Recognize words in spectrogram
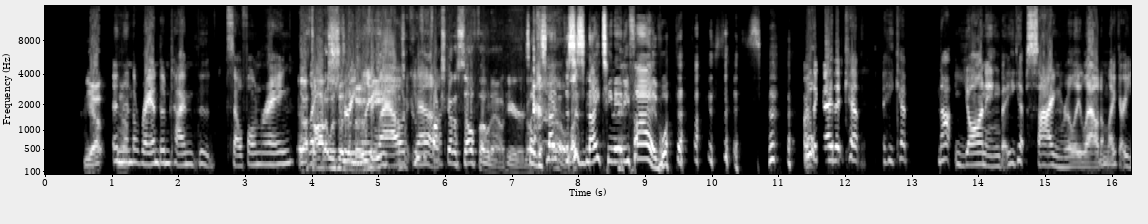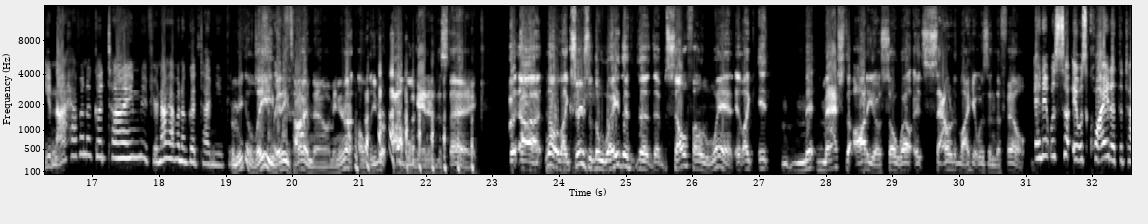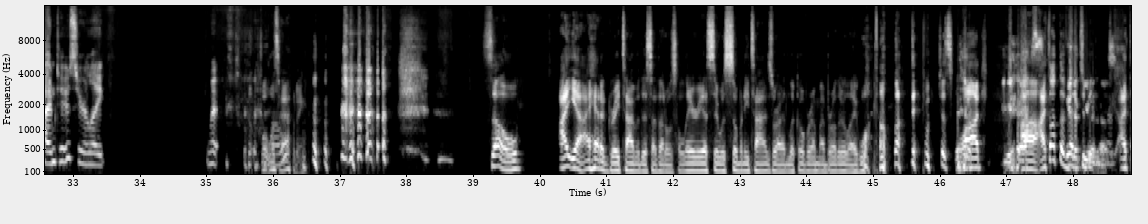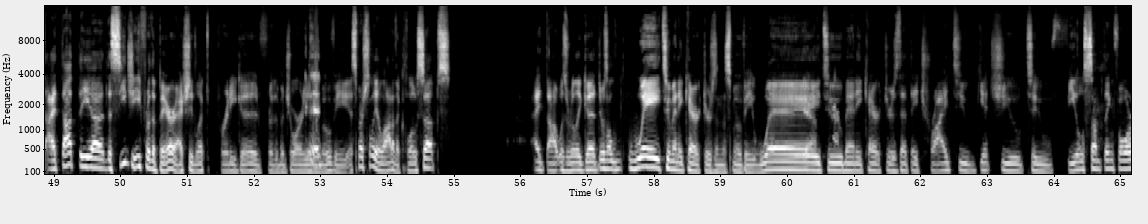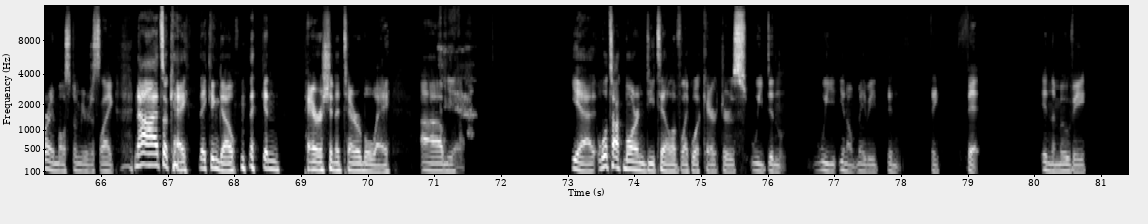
Yep. And yep. then the random time the cell phone rang. And I like, thought it was in the extremely movie. I was Loud. like, Who yeah. the fuck's got a cell phone out here? And it's I'm like it's not oh, this like- is 1985 what the fuck is this Or Well- the guy that kept he kept not yawning, but he kept sighing really loud. I'm like, are you not having a good time? If you're not having a good time, you I can. mean, you can leave anytime now. I mean, you're not you're obligated to stay. But uh no, like seriously, the way that the the cell phone went, it like it m- matched the audio so well. It sounded like it was in the film. And it was so it was quiet at the time too. So you're like, what? what was happening? So, I yeah, I had a great time with this. I thought it was hilarious. There was so many times where I'd look over at my brother like, "What the fuck did we just watch?" Yes. uh, I thought the We had a few be- of those. I, I thought the uh, the CG for the bear actually looked pretty good for the majority of the movie, especially a lot of the close ups. I thought was really good. There was a way too many characters in this movie. Way too many characters that they tried to get you to feel something for, and most of them you're just like, nah, it's okay. They can go. they can perish in a terrible way. Um, yeah. yeah, we'll talk more in detail of like what characters we didn't we you know maybe didn't think fit in the movie.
